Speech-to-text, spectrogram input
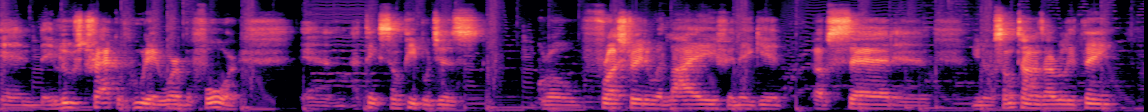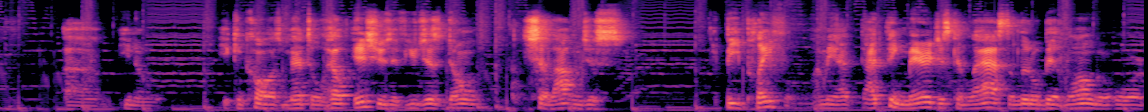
and they lose track of who they were before. And I think some people just grow frustrated with life and they get upset and you know sometimes i really think um, you know it can cause mental health issues if you just don't chill out and just be playful. I mean i, I think marriages can last a little bit longer or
